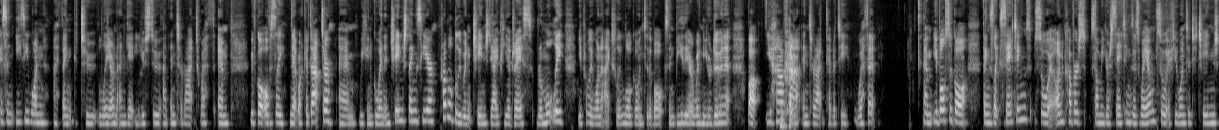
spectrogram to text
it's an easy one, I think, to learn and get used to and interact with. Um, we've got obviously network adapter. Um, we can go in and change things here. Probably wouldn't change the IP address remotely. You probably want to actually log on to the box and be there when you're doing it, but you have that interactivity with it. Um, you've also got things like settings, so it uncovers some of your settings as well. So if you wanted to change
